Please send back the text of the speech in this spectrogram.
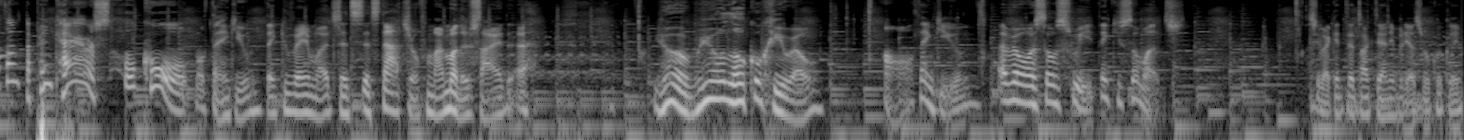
I think the pink hair is so cool. Well, thank you. Thank you very much. It's it's natural from my mother's side. You're a real local hero. Oh, thank you. Everyone was so sweet. Thank you so much. Let's see if I can talk to anybody else real quickly.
